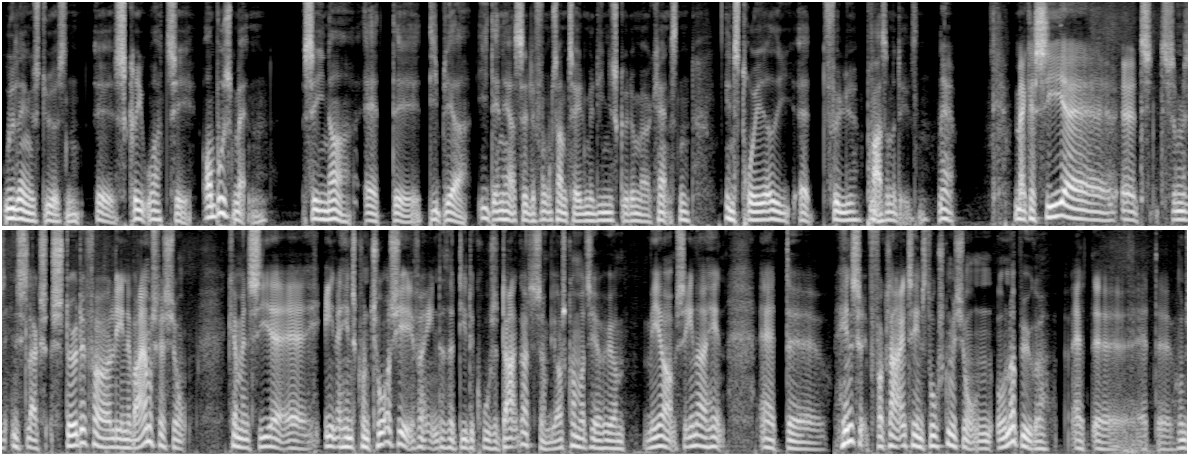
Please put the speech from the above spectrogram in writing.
Udlændingsstyrelsen øh, skriver til ombudsmanden senere, at øh, de bliver i den her telefonsamtale med Line Skytte Mørk Hansen instrueret i at følge pressemeddelelsen. Ja. Man kan sige, at, at som en slags støtte for Lene Weimers version, kan man sige, at en af hendes kontorchefer, en der hedder Ditte Kruse Dankert, som vi også kommer til at høre mere om senere hen, at øh, hendes forklaring til Instrukskommissionen underbygger, at, øh, at øh, hun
